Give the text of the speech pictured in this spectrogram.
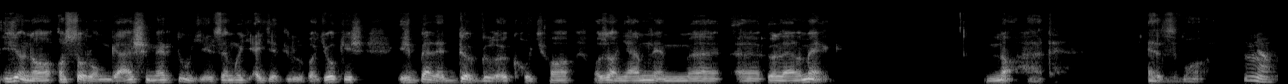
jön a, a szorongás, mert úgy érzem, hogy egyedül vagyok, és, és bele döglök, hogyha az anyám nem ölel meg. Na hát, ez van. Ja.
